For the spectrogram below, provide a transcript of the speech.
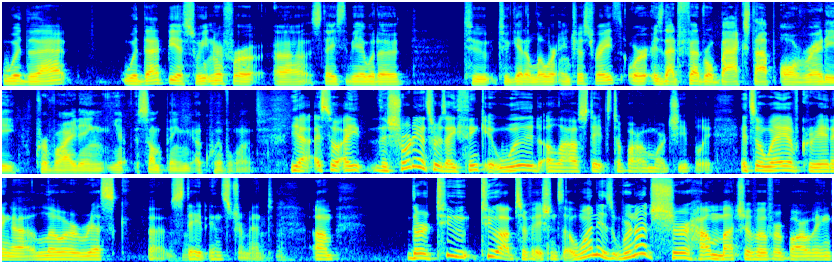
would that would that be a sweetener for uh, states to be able to to to get a lower interest rate, or is that federal backstop already providing you know, something equivalent? Yeah. So I, the short answer is I think it would allow states to borrow more cheaply. It's a way of creating a lower risk uh, state instrument. Um, there are two two observations though. One is we're not sure how much of overborrowing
